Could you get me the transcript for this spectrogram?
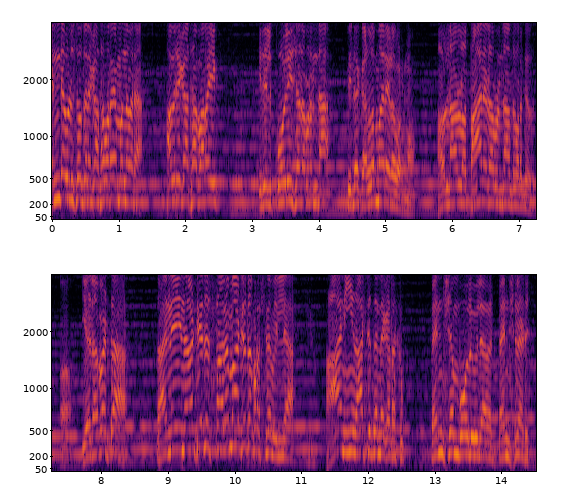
എന്റെ ഉത്സവത്തിന് കഥ പറയാൻ വന്നവരാ. അവർ കഥ പറയും. ഇതിൽ പോലീസ് ഇടപെടണ്ട. പിന്നെ കള്ളന്മാരെ പറഞ്ഞോ അതുകൊണ്ടാണല്ലോ താൻ ഇടപെടണ്ടെന്ന് പറഞ്ഞത്. ഇടപെട്ട തന്നെ ഈ നാട്ടിൽ നിന്ന് സ്ഥലം മാറ്റുന്ന പ്രശ്നമില്ല. താൻ ഈ നാട്ടിൽ തന്നെ കിടക്കും. പെൻഷൻ പോലും ഇല്ലാതെ ടെൻഷൻ അടിച്ചു.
